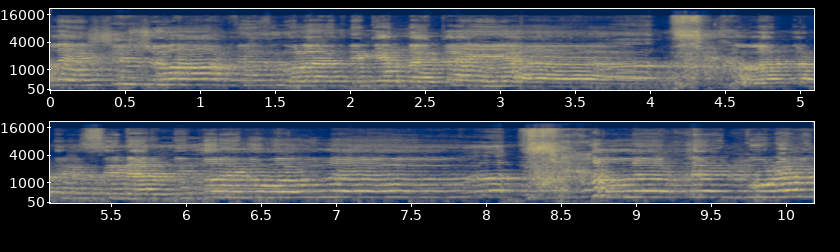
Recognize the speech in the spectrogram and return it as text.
আল্লাহ এই শিশু হাফিজগুলার দিকে তাকাইয়া। আল্লাহ তাদের সিনার ভিতরে কোরআন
